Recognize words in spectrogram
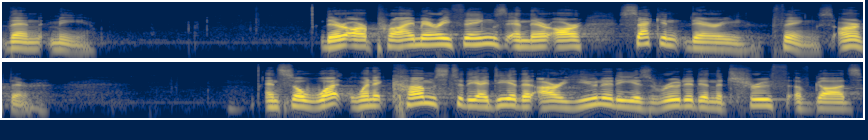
than me. There are primary things and there are secondary things, aren't there? And so, what, when it comes to the idea that our unity is rooted in the truth of God's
